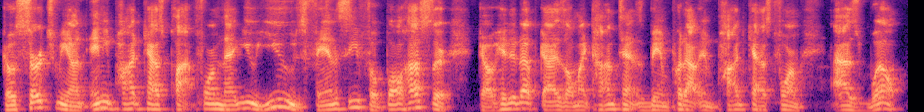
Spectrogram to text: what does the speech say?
go search me on any podcast platform that you use, Fantasy Football Hustler. Go hit it up, guys. All my content is being put out in podcast form as well.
